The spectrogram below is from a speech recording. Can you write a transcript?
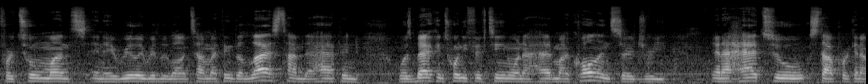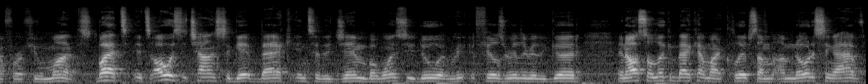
for two months in a really really long time. I think the last time that happened was back in 2015 when I had my colon surgery and I had to stop working out for a few months. But it's always a challenge to get back into the gym, but once you do it, it feels really, really good. And also looking back at my clips, I'm, I'm noticing I have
